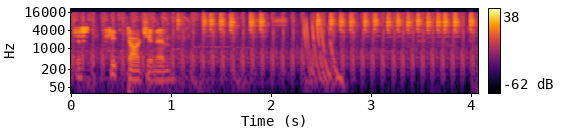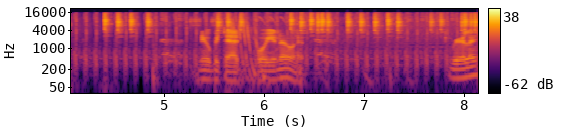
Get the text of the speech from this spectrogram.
Just keep dodging him. And he'll be dead before you know it. Really?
